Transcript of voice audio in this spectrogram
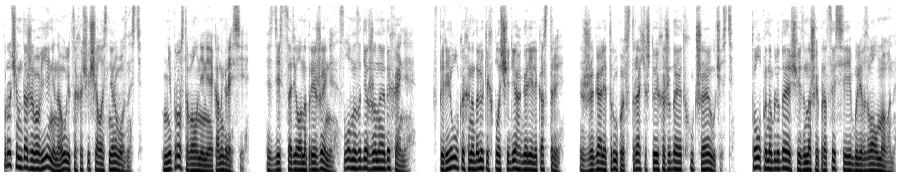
Впрочем, даже во Вьене на улицах ощущалась нервозность. Не просто волнение конгрессии. Здесь царило напряжение, словно задержанное дыхание. В переулках и на далеких площадях горели костры. Сжигали трупы в страхе, что их ожидает худшая участь. Толпы, наблюдающие за нашей процессией, были взволнованы.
